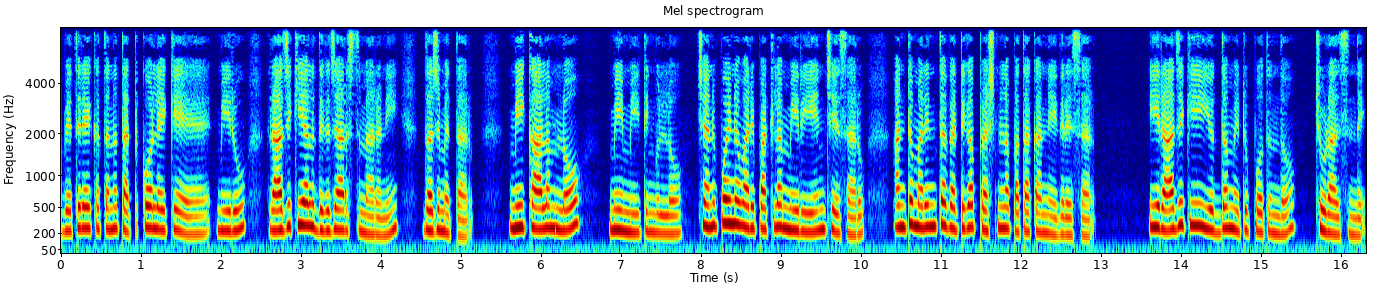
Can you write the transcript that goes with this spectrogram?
వ్యతిరేకతను తట్టుకోలేకే మీరు రాజకీయాలు దిగజారుస్తున్నారని ధ్వజమెత్తారు. మీ కాలంలో మీ మీటింగుల్లో చనిపోయిన వారి పట్ల మీరు ఏం చేశారు అంటూ మరింత గట్టిగా ప్రశ్నల పతాకాన్ని ఎగిరేశారు. ఈ రాజకీయ యుద్ధం ఎటుపోతుందో చూడాల్సిందే.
